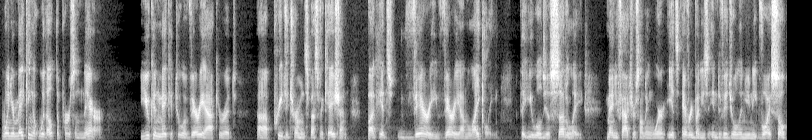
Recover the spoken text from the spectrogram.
when you're making it without the person there, you can make it to a very accurate uh, predetermined specification, but it's very, very unlikely that you will just suddenly manufacture something where it's everybody's individual and unique voice. So,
